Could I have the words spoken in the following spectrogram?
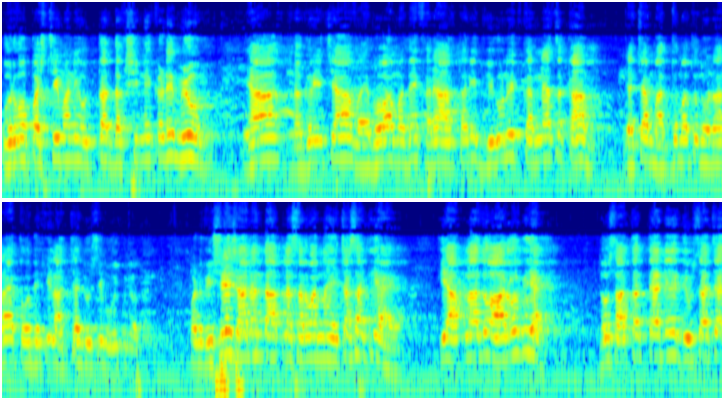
पूर्व पश्चिम आणि उत्तर दक्षिणेकडे मिळून ह्या नगरीच्या वैभवामध्ये खऱ्या अर्थाने द्विगुणित करण्याचं काम ज्याच्या माध्यमातून होणार आहे तो देखील आजच्या दिवशी भूमिपूजन होत आहे. पण विशेष आनंद आपल्या सर्वांना याच्यासाठी आहे की आपला जो आरोपी आहे जो सातत्याने दिवसाच्या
